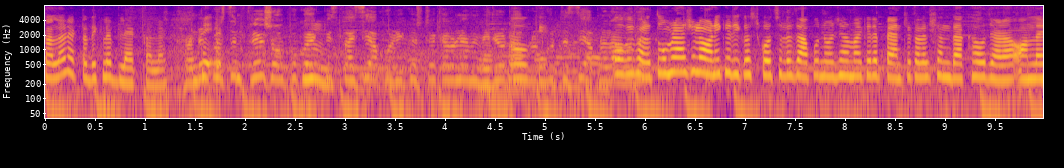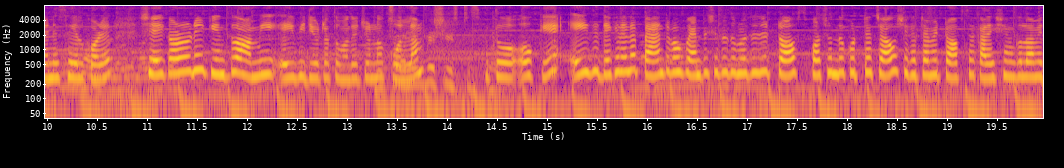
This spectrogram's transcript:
কালার একটা দেখলে black colour hundred percent fresh অল্প কয়েক পিস পাইছি। আপুর রিকোয়েস্টের কারণে আমি ভিডিওটা আপলোড করতেছি আপনারা খুবই ভালো। তোমরা আসলে অনেকে রিকোয়েস্ট করছিলে যে আপু নূরজাহান মার্কেটে প্যান্টের কালেকশন দেখাও যারা অনলাইনে সেল করে। সেই কারণেই কিন্তু আমি এই ভিডিওটা তোমাদের জন্য করলাম। বেশি স্টিচ তো ওকে এই যে দেখে নিলে প্যান্ট এবং প্যান্টের সাথে তোমরা যদি টপস পছন্দ করতে চাও সেক্ষেত্রে আমি টপসের কালেকশনগুলো আমি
